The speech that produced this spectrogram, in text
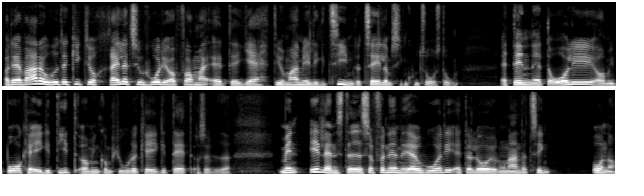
Og da jeg var derude, der gik det jo relativt hurtigt op for mig, at øh, ja, det er jo meget mere legitimt at tale om sin kontorstol. At den er dårlig, og mit bord kan ikke dit, og min computer kan ikke dat, osv. Men et eller andet sted, så fornemmede jeg jo hurtigt, at der lå jo nogle andre ting under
